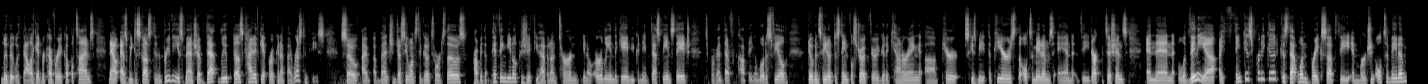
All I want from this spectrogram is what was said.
loop it with Bala Ged recovery a couple times. Now, as we discussed in the previous matchup, that loop does kind of get broken up by Rest in Peace. So, I, I mentioned Jesse wants to go towards those, probably the Pithing Needle, because if you have it on turn, you know, early in the game, you can name Thespian Stage to prevent that from copying a Lotus Field. Dovin's Veto, Disdainful Stroke, very good at countering uh, pure, excuse me, the peers, the ultimatums, and the dark petitions. And then Lavinia, I think, is pretty good because that one breaks up the emergent ultimatum.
